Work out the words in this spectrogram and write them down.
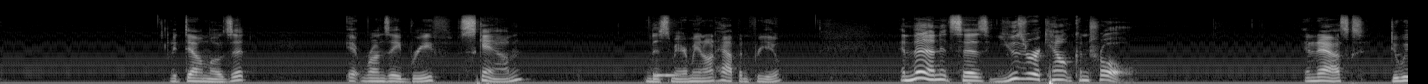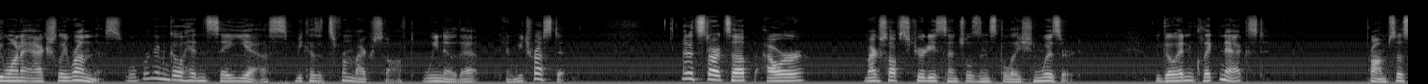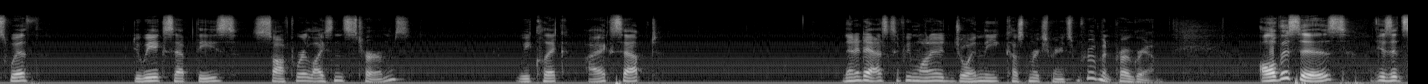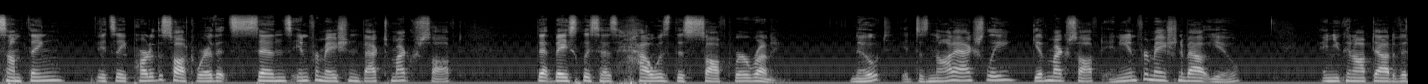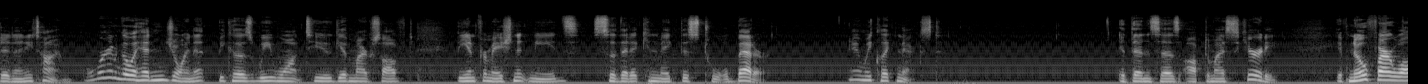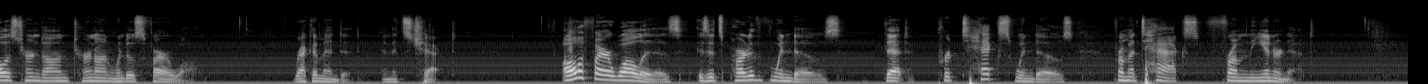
It downloads it. It runs a brief scan. This may or may not happen for you. And then it says user account control. And it asks do we want to actually run this? Well, we're going to go ahead and say yes because it's from Microsoft. We know that and we trust it. And it starts up our Microsoft Security Essentials installation wizard. We go ahead and click Next. Prompts us with Do we accept these software license terms? We click I accept. Then it asks if we want to join the Customer Experience Improvement Program. All this is, is it something it's a part of the software that sends information back to Microsoft that basically says how is this software running. Note, it does not actually give Microsoft any information about you, and you can opt out of it at any time. Well, we're going to go ahead and join it because we want to give Microsoft the information it needs so that it can make this tool better. And we click Next. It then says Optimize Security. If no firewall is turned on, turn on Windows Firewall recommended, and it's checked. All a firewall is, is it's part of Windows that protects Windows from attacks from the internet.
